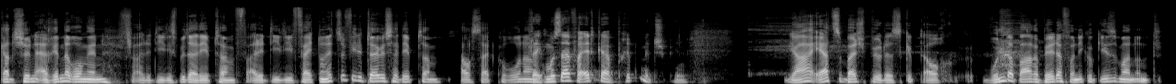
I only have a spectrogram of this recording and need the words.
ganz schöne Erinnerungen für alle, die dies miterlebt haben, für alle, die, die vielleicht noch nicht so viele Derbys erlebt haben, auch seit Corona. Vielleicht muss einfach Edgar Pripp mitspielen. Ja, er zum Beispiel, oder es gibt auch wunderbare Bilder von Nico Giesemann und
